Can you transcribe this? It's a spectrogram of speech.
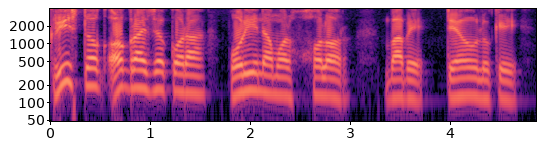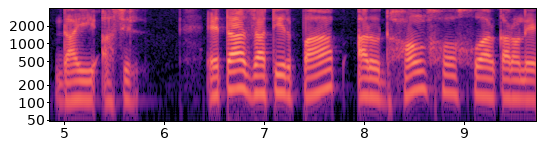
খ্ৰীষ্টক অগ্ৰাহ্য কৰা পৰিণামৰ ফলৰ বাবে তেওঁলোকে দায়ী আছিল। এটা জাতিৰ পাপ আৰু ধ্বংস হোৱাৰ কাৰণে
